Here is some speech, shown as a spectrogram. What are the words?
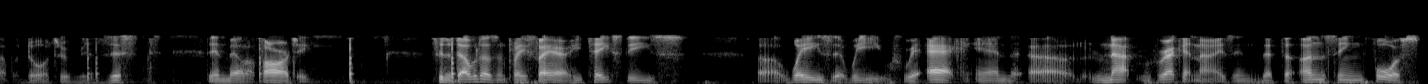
up a door to resist the male authority. See, the devil doesn't play fair. He takes these uh, ways that we react and uh, not recognizing that the unseen force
